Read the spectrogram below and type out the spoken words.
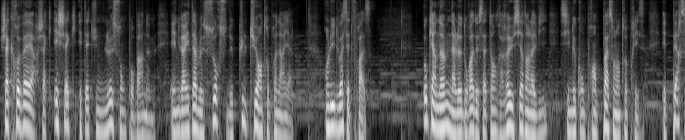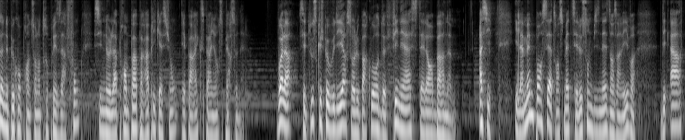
Chaque revers, chaque échec était une leçon pour Barnum et une véritable source de culture entrepreneuriale. On lui doit cette phrase. Aucun homme n'a le droit de s'attendre à réussir dans la vie s'il ne comprend pas son entreprise. Et personne ne peut comprendre son entreprise à fond s'il ne l'apprend pas par application et par expérience personnelle. Voilà, c'est tout ce que je peux vous dire sur le parcours de Phineas Taylor Barnum. Ah si, il a même pensé à transmettre ses leçons de business dans un livre, The Art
